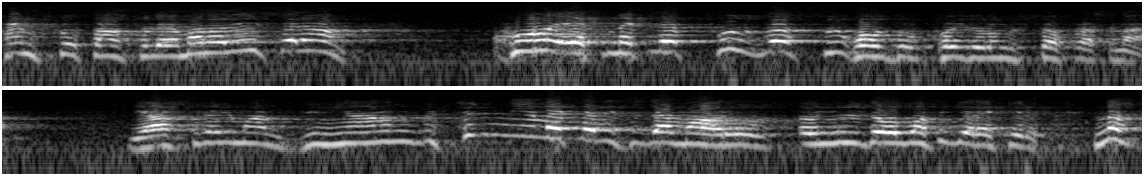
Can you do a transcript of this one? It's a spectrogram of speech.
hem Sultan Süleyman Aleyhisselam kuru ekmekle tuzla su koydu, koydurmuş sofrasına. Ya Süleyman dünyanın bütün nimetleri size maruz, önünüzde olması gerekir. Nasıl?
